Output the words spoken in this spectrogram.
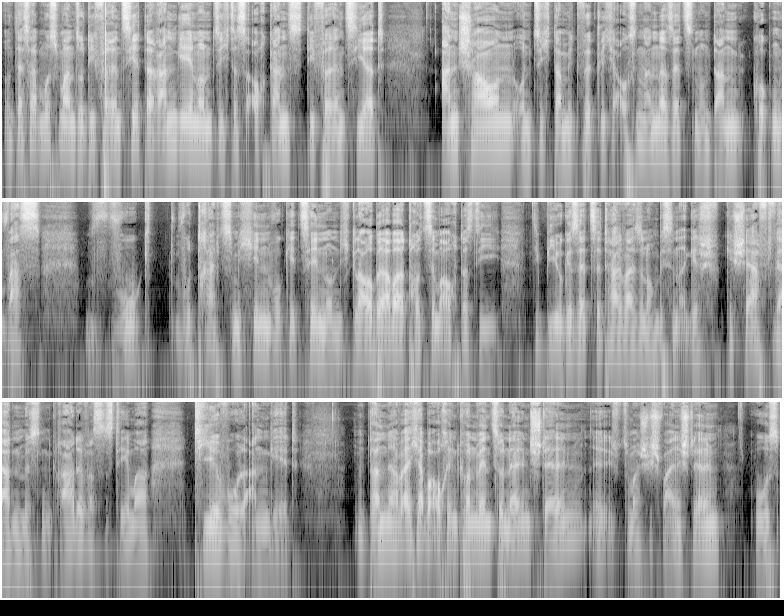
Und deshalb muss man so differenziert daran gehen und sich das auch ganz differenziert anschauen und sich damit wirklich auseinandersetzen und dann gucken, was, wo, wo treibt es mich hin, wo geht's hin? Und ich glaube aber trotzdem auch, dass die, die Biogesetze teilweise noch ein bisschen geschärft werden müssen, gerade was das Thema Tierwohl angeht. Und dann habe ich aber auch in konventionellen Stellen, äh, zum Beispiel Schweinestellen, wo es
